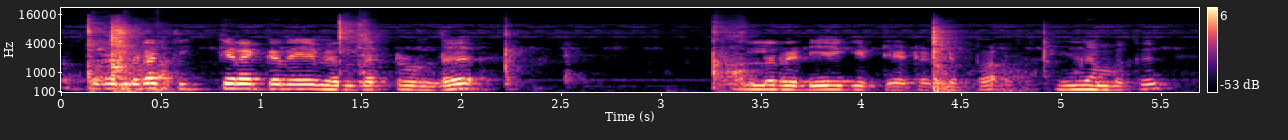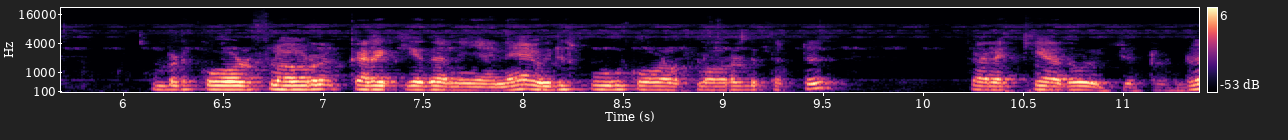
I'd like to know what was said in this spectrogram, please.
അപ്പോൾ നമ്മുടെ ചിക്കനൊക്കെ ഇതേ വെന്തിട്ടുണ്ട്. നല്ല റെഡിയായി കിട്ടിയിട്ടുണ്ട് ഇപ്പം. ഇനി നമുക്ക് നമ്മുടെ കോൺഫ്ലവർ കലക്കിയതാണ് ഞാൻ ഒരു സ്പൂൺ കോൺഫ്ലവർ എടുത്തിട്ട് കലക്കി അത് ഒഴിച്ചിട്ടുണ്ട്.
